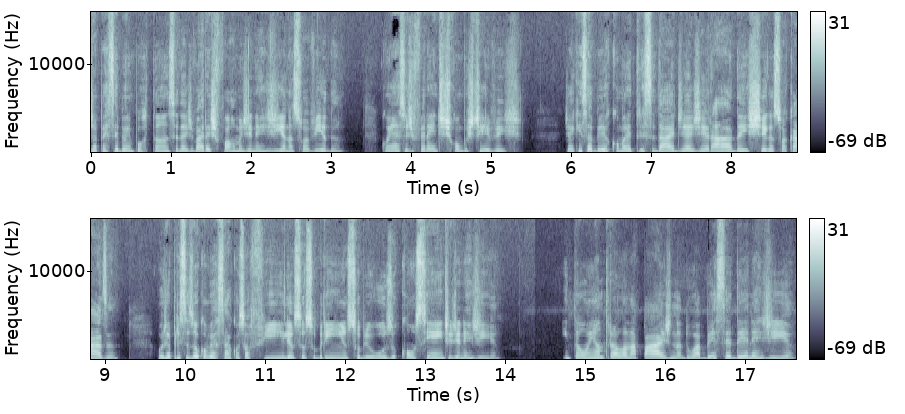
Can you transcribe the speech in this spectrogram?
já percebeu a importância das várias formas de energia na sua vida? Conhece diferentes combustíveis? Já quis saber como a eletricidade é gerada e chega à sua casa? Ou já precisou conversar com a sua filha ou seu sobrinho sobre o uso consciente de energia? Então entra lá na página do ABCD Energia.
